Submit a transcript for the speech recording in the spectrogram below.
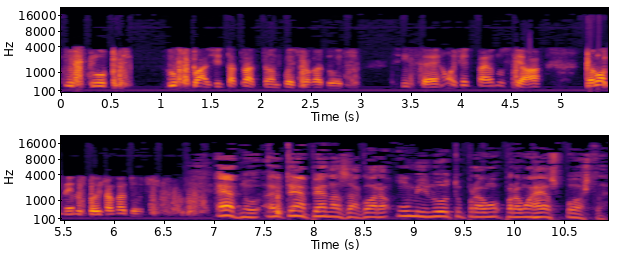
que os clubes dos quais a gente está tratando com esses jogadores se encerram, a gente vai anunciar pelo menos dois jogadores. Edno, eu tenho apenas agora um minuto para um, uma resposta.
